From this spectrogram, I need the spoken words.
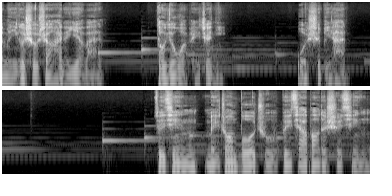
每一个受伤害的夜晚，都有我陪着你。我是彼岸。最近美妆博主被家暴的事情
